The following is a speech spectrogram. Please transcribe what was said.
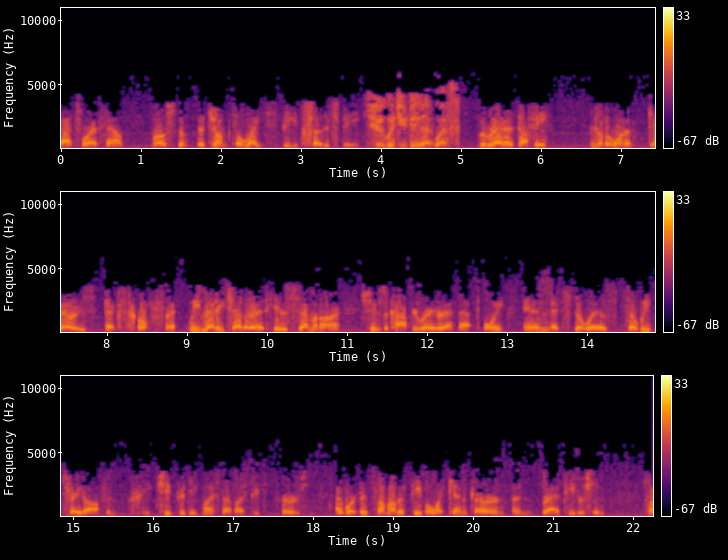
That's where I found most of the jump to light speed, so to speak. Who would you do that with? Loretta Duffy, another one of Gary's ex-girlfriends. We met each other at his seminar. She was a copywriter at that point, and it still is. So we trade off, and she'd critique my stuff, I'd critique hers. I worked with some other people like Ken Kerr and, and Brad Peterson. So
